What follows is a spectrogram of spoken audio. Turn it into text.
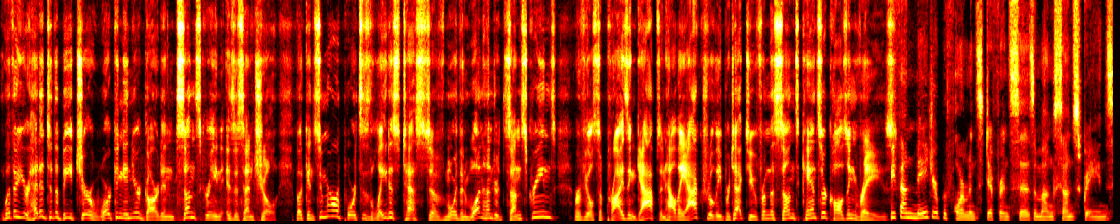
Whether you're headed to the beach or working in your garden, sunscreen is essential. But Consumer Reports' latest tests of more than 100 sunscreens reveal surprising gaps in how they actually protect you from the sun's cancer causing rays. We found major performance differences among sunscreens,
